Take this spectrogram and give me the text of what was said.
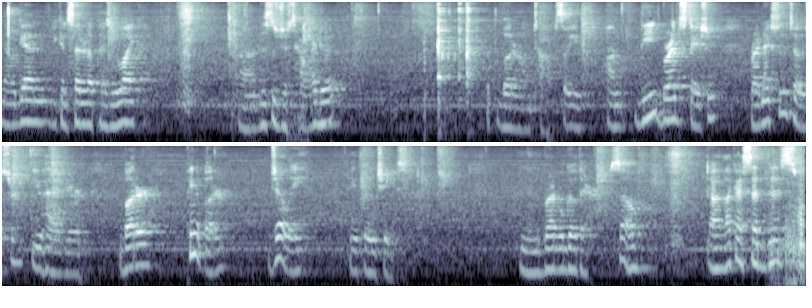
Now again, you can set it up as you like. Uh, this is just how I do it. Put the butter on top. So you, on the bread station, Right next to the toaster, you have your butter, peanut butter, jelly, and cream cheese. And then the bread will go there. So, uh, like I said, this we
